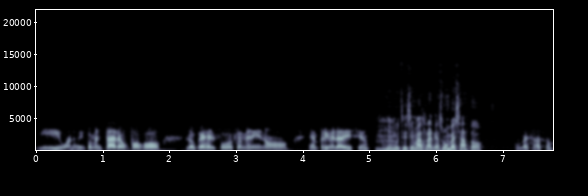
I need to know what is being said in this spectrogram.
y bueno, y comentar un poco lo que es el fútbol femenino en primera edición. Muchísimas gracias. Un besazo. Un besazo.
